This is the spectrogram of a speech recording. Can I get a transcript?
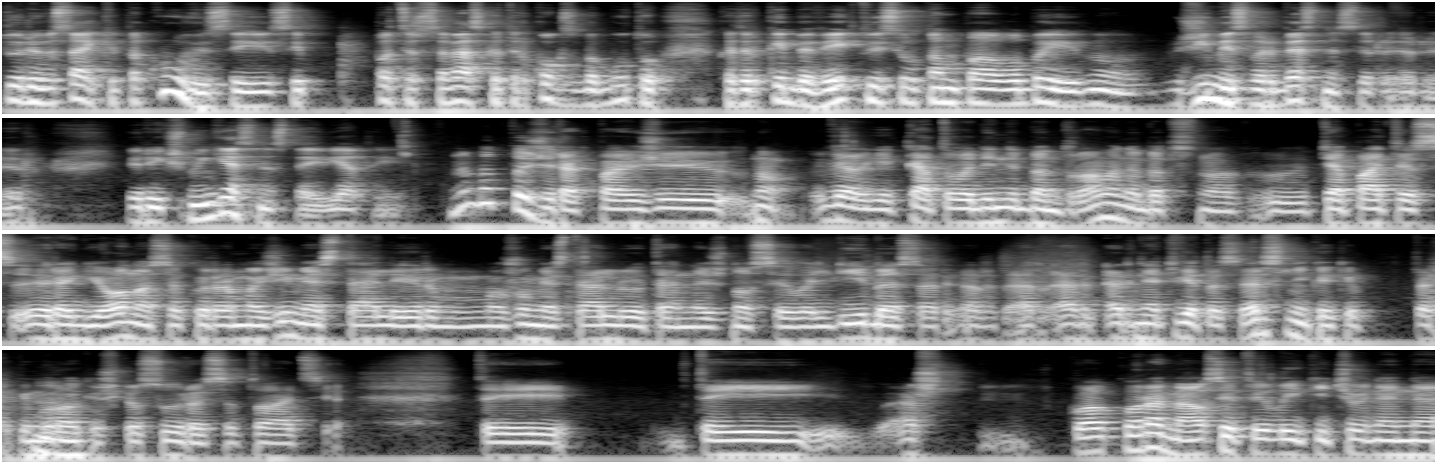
turi visai kitą krūvį. Jisai, jisai pats iš savęs, kad ir koks bebūtų, kad ir kaip beveiktų, jis jau tampa labai nu, žymiai svarbesnis ir, ir, ir reikšmingesnis tai vietai. Nu, bet pažiūrėk, pavyzdžiui, nu, vėlgi, ką tu vadini bendruomenė, bet nu, tie patys regionuose, kur yra maži miesteliai ir mažų miestelių, ten, nežinau, savivaldybės ar, ar, ar, ar, ar net vietos verslininkai, kaip, tarkim, mm. Rokiškio sūrio situacija. Tai, tai aš kuo, kuo ramiausiai tai laikyčiau ne, ne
